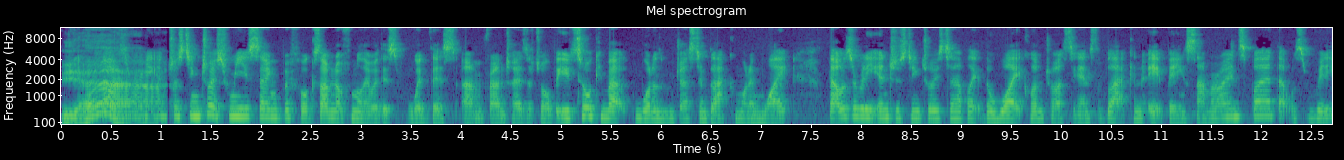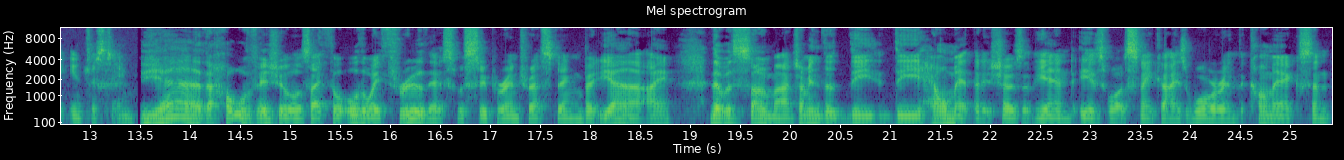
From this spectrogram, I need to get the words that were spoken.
Yeah. That was a really interesting choice from you saying before, because I'm not familiar with this with this um, franchise at all. But you're talking about one of them dressed in black and one in white. That was a really interesting choice to have like the white contrast against the black, and it being samurai inspired. That was really interesting. Yeah, the whole visuals I thought all the way through this was super interesting. But yeah, I there was so much. I mean, the the the helmet that it shows at the end is what Snake Eyes wore in the comics, and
